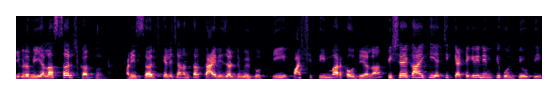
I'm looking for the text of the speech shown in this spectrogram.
इकडे मी याला सर्च करतोय. आणि सर्च केल्याच्यानंतर काय रिझल्ट मिळतो? ती पाचशे तीन मार्क होते याला. विषय काय की याची कॅटेगरी नेमकी कोणती होती?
